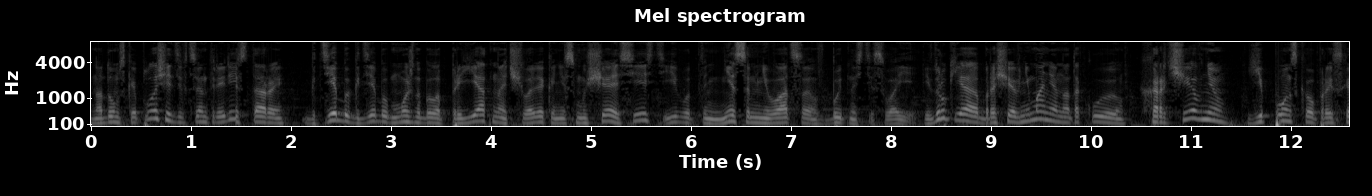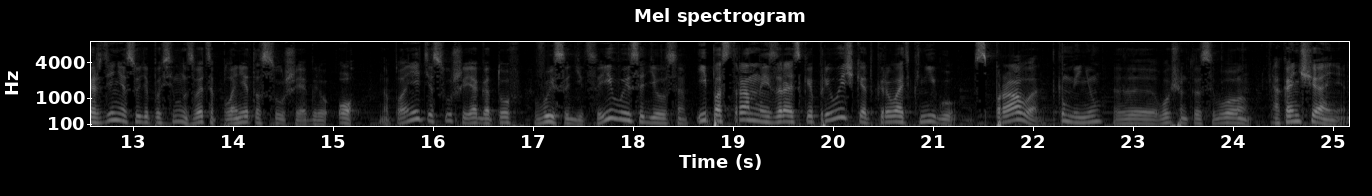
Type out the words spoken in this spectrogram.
на Домской площади в центре Риги старой, где бы, где бы можно было приятно человека не смущая сесть и вот не сомневаться в бытности своей. И вдруг я обращаю внимание на такую харчевню японского происхождения, судя по всему, называется «Планета суши». Я говорю, о, на планете суши я готов высадиться. И высадился. И по странной израильской привычке открывать книгу справа, меню, э, в общем-то, с его окончания.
